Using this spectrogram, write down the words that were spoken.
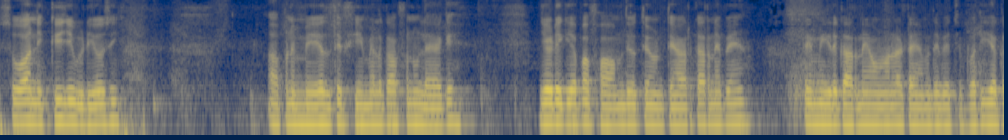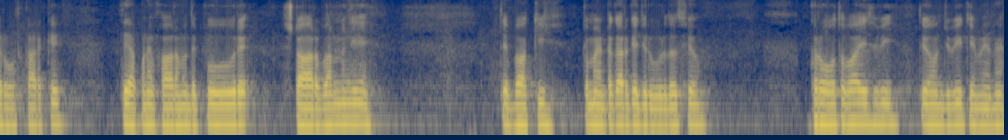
ਸੋ ਆ ਨਿੱਕੀ ਜੀ ਵੀਡੀਓ ਸੀ। ਆਪਣੇ ਮੇਲ ਤੇ ਫੀਮੇਲ ਕਾਫ ਨੂੰ ਲੈ ਕੇ, ਜਿਹੜੇ ਕਿ ਆਪਾਂ ਫਾਰਮ ਦੇ ਉੱਤੇ ਹੁਣ ਤਿਆਰ ਕਰਨੇ ਪਏ ਆ ਤੇ ਉਮੀਦ ਕਰਨੇ ਆਉਣ ਵਾਲਾ ਟਾਈਮ ਦੇ ਵਿੱਚ ਵਧੀਆ ਗਰੋਥ ਕਰਕੇ ਤੇ ਆਪਣੇ ਫਾਰਮ ਦੇ ਪੂਰੇ ਸਟਾਰ ਬਣਨਗੇ। ਤੇ ਬਾਕੀ ਕਮੈਂਟ ਕਰਕੇ ਜਰੂਰ ਦੱਸਿਓ। ਗਰੋਥ ਵਾਈਜ਼ ਵੀ ਤੇ ਉਂਝ ਵੀ ਕਿਵੇਂ ਨੇ?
